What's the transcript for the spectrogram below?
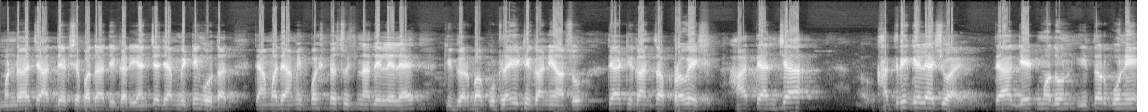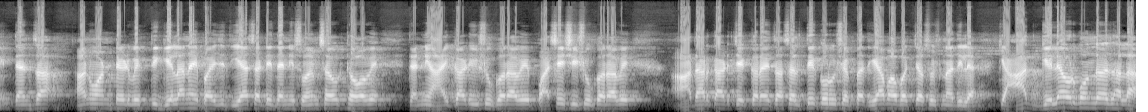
मंडळाचे अध्यक्ष पदाधिकारी यांच्या ज्या मीटिंग होतात त्यामध्ये आम्ही स्पष्ट सूचना दिलेल्या आहेत की गरबा कुठल्याही ठिकाणी असो त्या ठिकाणचा प्रवेश हा त्यांच्या खात्री केल्याशिवाय त्या गेटमधून इतर कोणी त्यांचा अनवॉन्टेड व्यक्ती गेला नाही पाहिजेत यासाठी त्यांनी स्वयंसेवक ठेवावे त्यांनी आय कार्ड इश्यू करावे पासेस इश्यू करावे आधार कार्ड चेक करायचं असेल ते करू शकतात. याबाबतच्या सूचना दिल्या की आत गेल्यावर गोंधळ झाला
